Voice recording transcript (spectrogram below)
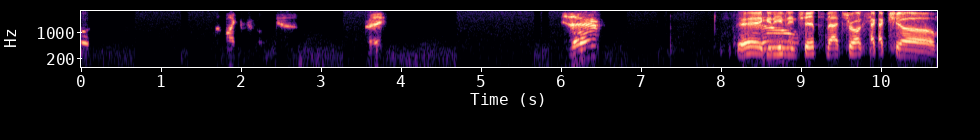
The microphone good. Right? You there? Hey, good evening, Chips. Matt Trucks. Show.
